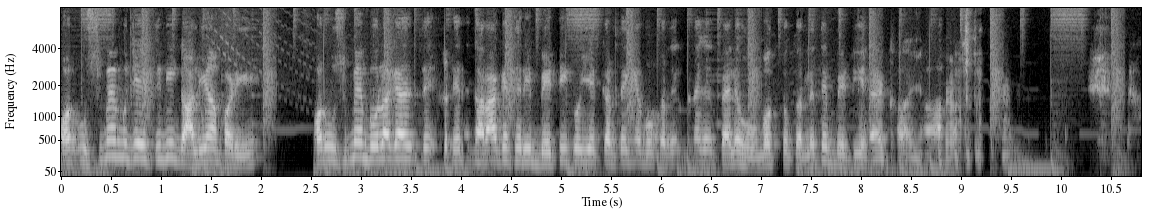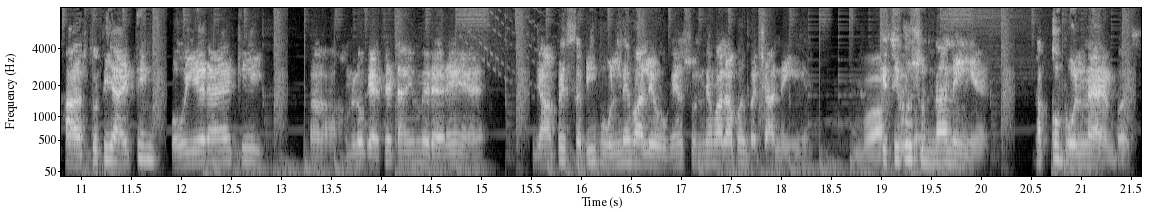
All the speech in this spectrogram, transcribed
और उसमें मुझे इतनी गालियाँ पड़ी और उसमें बोला गया ते, तेरे घर आके तेरी बेटी को ये कर देंगे वो कर देंगे। मैंने कहा पहले होमवर्क तो कर लेते बेटी है कहाँ यहाँ? हाँ स्तुति आई थिंक हो ये रहा है कि आ, हम लोग ऐसे टाइम में रह रहे हैं जहाँ पे सभी बोलने वाले हो गए हैं सुनने वाला कोई बचा नहीं है। किसी को सुनना नहीं है सबको बोलना है बस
